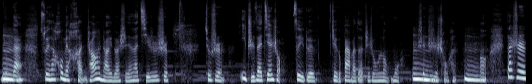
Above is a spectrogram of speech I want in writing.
纽带，嗯所以他后面很长很长一段时间，他其实是就是一直在坚守自己对这个爸爸的这种冷漠，甚至是仇恨。嗯嗯但是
